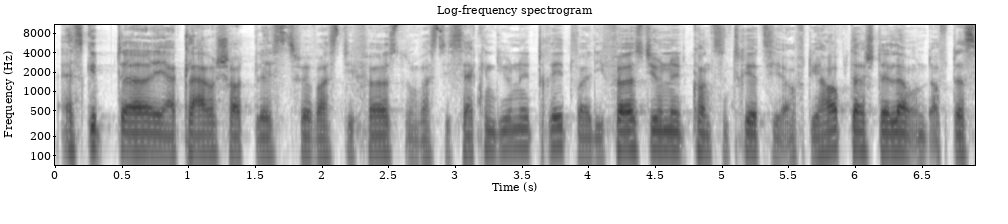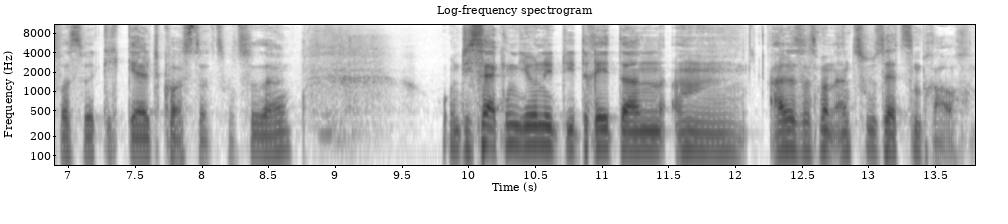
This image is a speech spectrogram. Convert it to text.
es gibt äh, ja klare Shotlists für was die First und was die Second Unit dreht, weil die First Unit konzentriert sich auf die Hauptdarsteller und auf das, was wirklich Geld kostet, sozusagen. Und die Second Unit, die dreht dann ähm, alles, was man an Zusätzen braucht.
